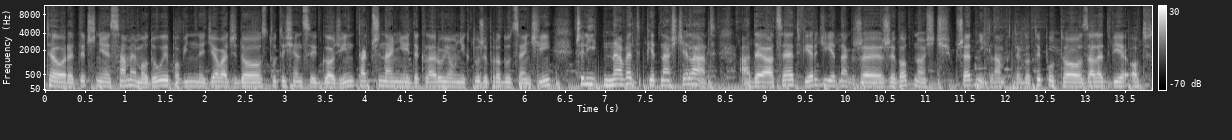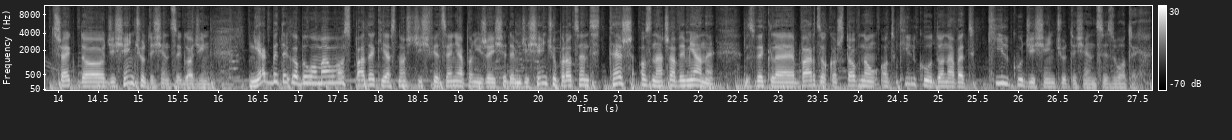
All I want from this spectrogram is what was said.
Teoretycznie same moduły powinny działać do 100 tysięcy godzin, tak przynajmniej deklarują niektórzy producenci, czyli nawet 15 lat. ADAC twierdzi jednak, że żywotność przednich lamp tego typu to zaledwie od 3 do 10 tysięcy godzin. Jakby tego było mało, spadek jasności świecenia poniżej poniżej 70% też oznacza wymianę, zwykle bardzo kosztowną od kilku do nawet kilkudziesięciu tysięcy złotych.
